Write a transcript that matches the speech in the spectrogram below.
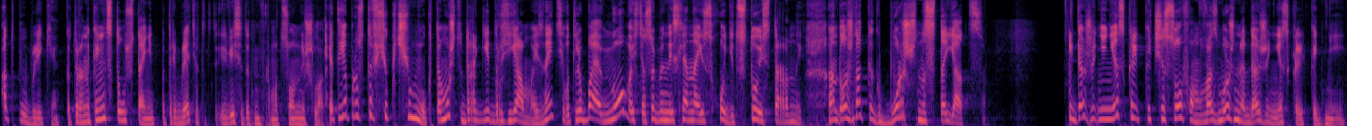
от публики, которая наконец-то устанет потреблять вот этот- весь этот информационный шлак. Это я просто все к чему? К тому, что, дорогие друзья мои, знаете, вот любая новость, особенно если она исходит с той стороны, она должна как борщ настояться. И даже не несколько часов, а, возможно, даже несколько дней.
